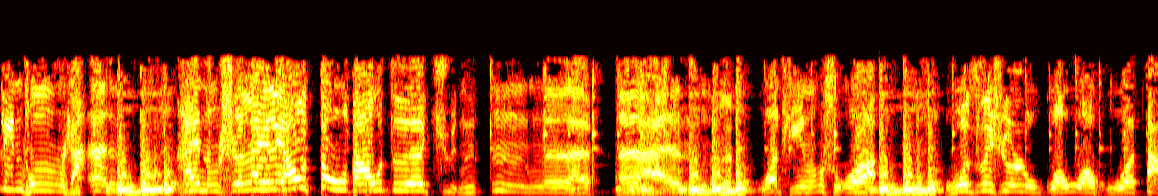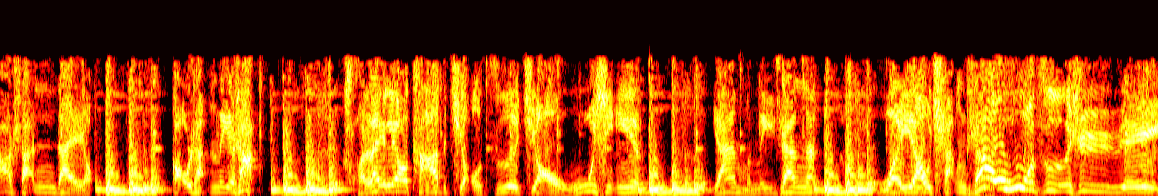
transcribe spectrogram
临潼山还能是来了斗宝的军。我听说伍子胥路过卧虎大山寨哟，高山那上出来了他的骄子叫吴信，眼目内前啊，我要枪挑伍子胥哎，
